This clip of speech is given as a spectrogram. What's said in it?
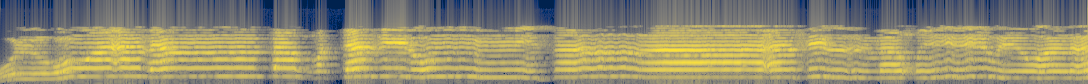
قل هو أذى فاعتزلوا النساء في المحيض ولا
